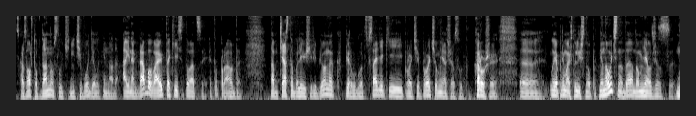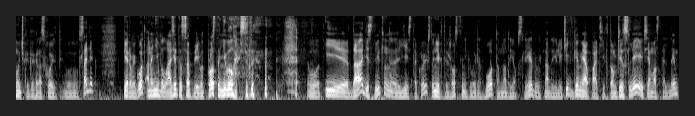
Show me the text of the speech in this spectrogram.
сказал, что в данном случае ничего делать не надо. А иногда бывают такие ситуации, это правда. Там часто болеющий ребенок, первый год в садике и прочее, прочее. У меня сейчас вот хорошая, э, ну я понимаю, что личный опыт не научно, да, но у меня вот сейчас внучка как раз ходит в садик, первый год, она не вылазит из соплей, вот просто не вылазит. вот. И да, действительно, есть такое, что некоторые родственники говорят, вот, там надо ее обследовать, надо ее лечить гомеопатией, в том числе и всем остальным.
